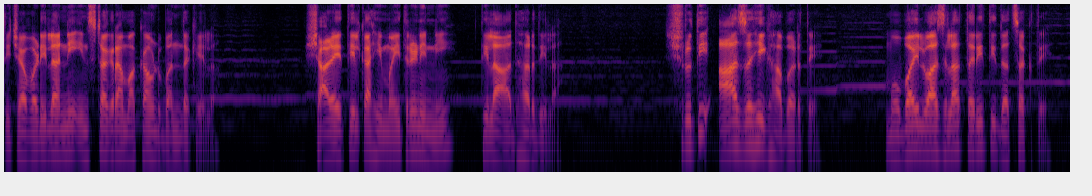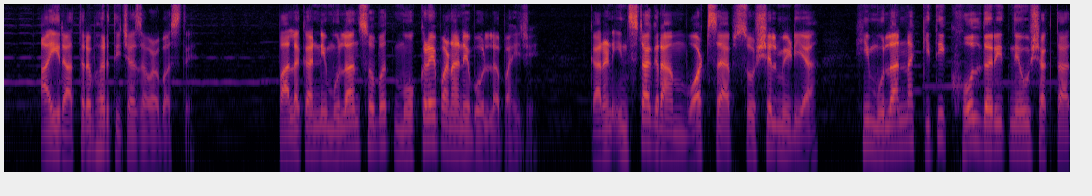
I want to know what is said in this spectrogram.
तिच्या वडिलांनी इंस्टाग्राम अकाउंट बंद केलं. शाळेतील काही मैत्रिणींनी तिला आधार दिला. श्रुती आजही घाबरते. मोबाईल वाजला तरी ती दचकते. आई रात्रभर तिच्याजवळ बसते. पालकांनी मुलांसोबत मोकळेपणाने बोललं पाहिजे. कारण इंस्टाग्राम व्हॉट्सॲप सोशल मीडिया ही मुलांना किती खोल दरीत नेऊ शकतात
